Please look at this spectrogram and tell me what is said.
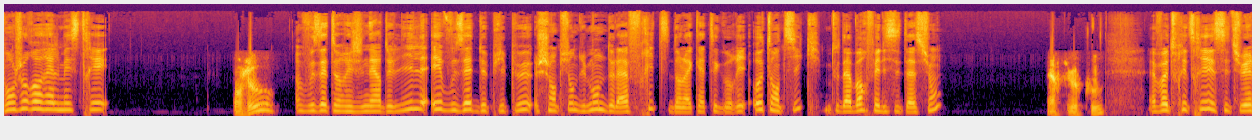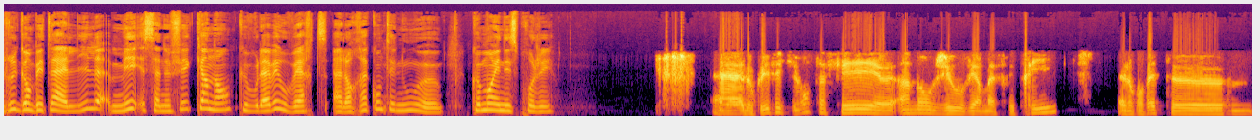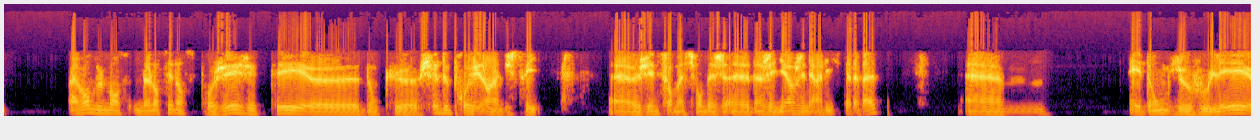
Bonjour Aurel Mestré. Bonjour. Vous êtes originaire de Lille et vous êtes depuis peu champion du monde de la frite dans la catégorie authentique. Tout d'abord, félicitations. Merci beaucoup. Votre friterie est située rue Gambetta à Lille, mais ça ne fait qu'un an que vous l'avez ouverte. Alors racontez-nous euh, comment est né ce projet. Euh, donc oui, effectivement, ça fait euh, un an que j'ai ouvert ma friterie. Donc en fait, avant de me lancer dans ce projet, j'étais donc chef de projet dans l'industrie. Euh, j'ai une formation euh, d'ingénieur généraliste à la base. Euh, et donc je voulais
